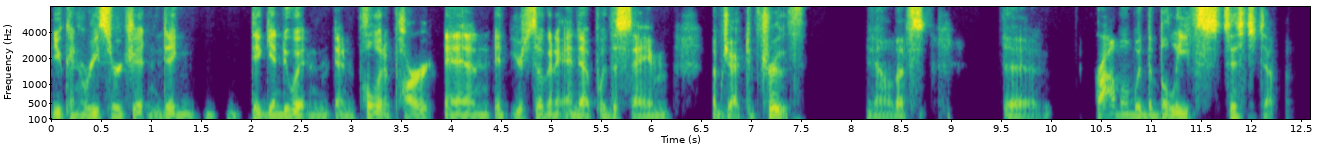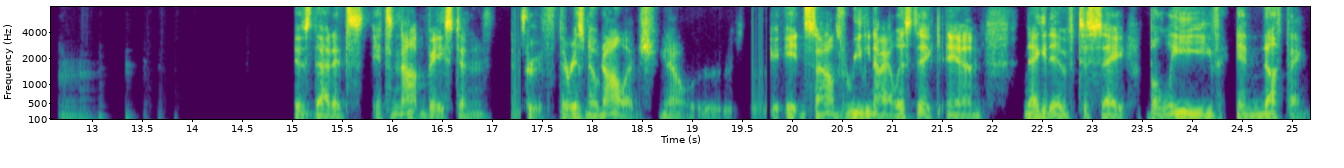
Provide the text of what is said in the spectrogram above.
You can research it and dig dig into it and, and pull it apart and it, you're still going to end up with the same objective truth. You know that's the problem with the belief system is that it's it's not based in truth there is no knowledge you know it, it sounds really nihilistic and negative to say believe in nothing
